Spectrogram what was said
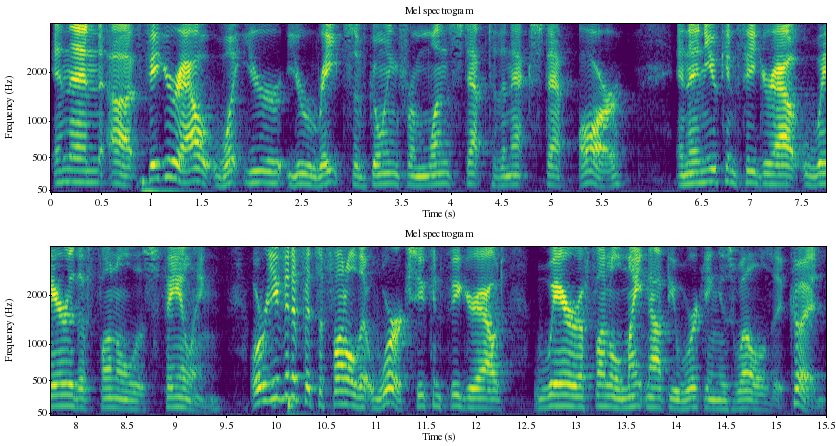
and then uh, figure out what your your rates of going from one step to the next step are, and then you can figure out where the funnel is failing. Or even if it's a funnel that works, you can figure out where a funnel might not be working as well as it could,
